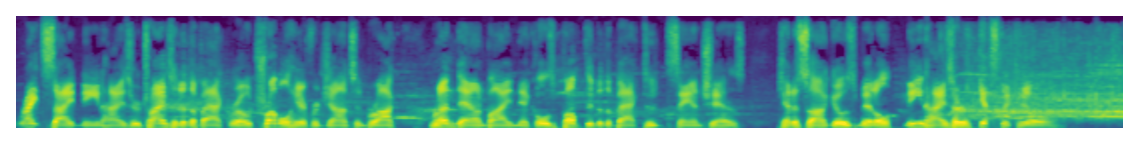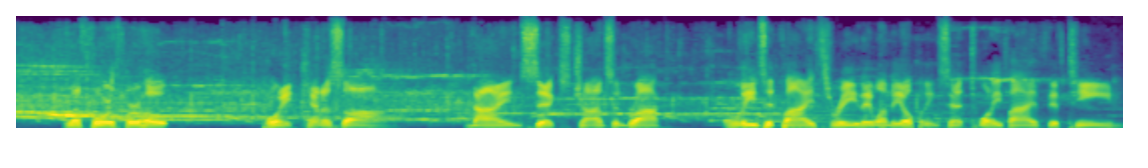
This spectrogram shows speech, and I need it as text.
Right side, Nienheiser drives it in the back row. Trouble here for Johnson Brock. Run down by Nichols. Bumped into the back to Sanchez. Kenesaw goes middle. Nienheiser gets the kill. The fourth for Hope. Point Kenesaw. 9 6. Johnson Brock leads it by three. They won the opening set 25 15.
